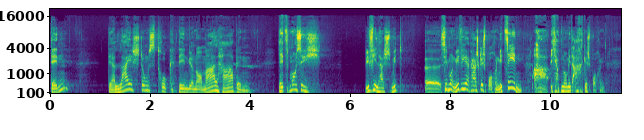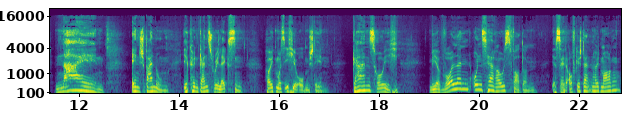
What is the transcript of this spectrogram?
denn der Leistungsdruck, den wir normal haben, jetzt muss ich. Wie viel hast du mit, äh, Simon, wie viel hast du gesprochen? Mit zehn? Ah, ich habe nur mit acht gesprochen. Nein, Entspannung. Ihr könnt ganz relaxen. Heute muss ich hier oben stehen. Ganz ruhig. Wir wollen uns herausfordern. Ihr seid aufgestanden heute Morgen.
